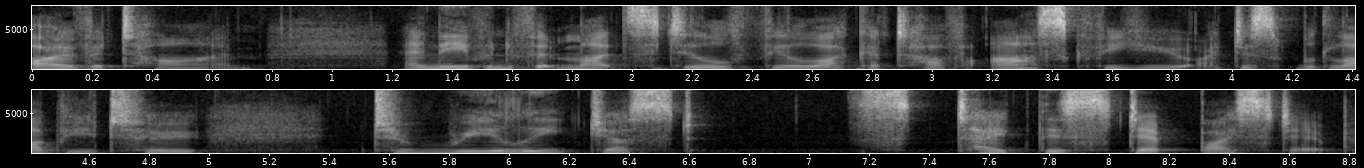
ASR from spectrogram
over time. And even if it might still feel like a tough ask for you, I just would love you to to really just take this step by step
